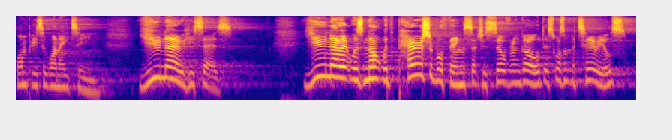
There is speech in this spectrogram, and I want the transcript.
1 Peter 1:18. You know, he says, you know it was not with perishable things such as silver and gold, this wasn't materials,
